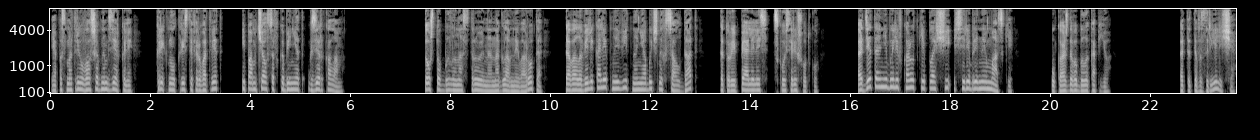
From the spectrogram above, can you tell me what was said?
«Я посмотрю в волшебном зеркале», — крикнул Кристофер в ответ и помчался в кабинет к зеркалам. То, что было настроено на главные ворота, давало великолепный вид на необычных солдат, которые пялились сквозь решетку. Одеты они были в короткие плащи и серебряные маски. У каждого было копье. От этого зрелища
